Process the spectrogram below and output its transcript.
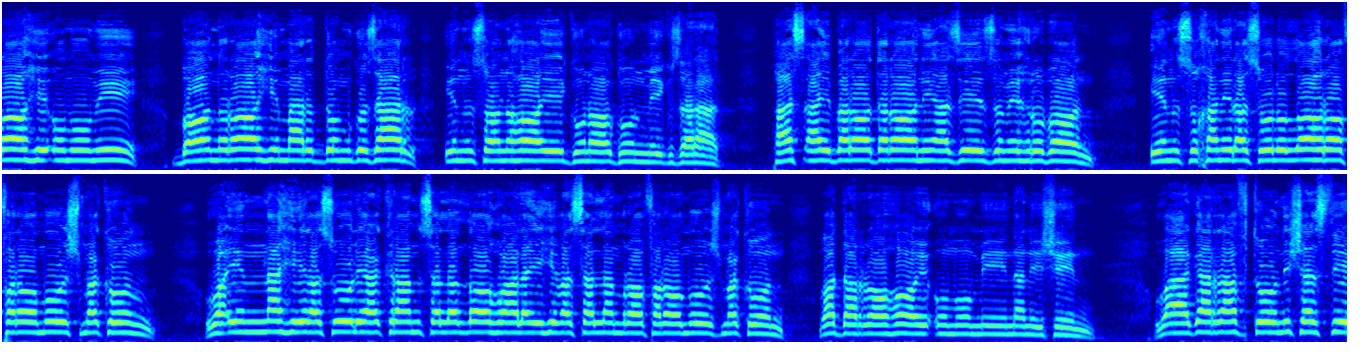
роҳи умумӣ ба он роҳи мардумгузар инсонҳои гуногун мегузарад. Пас ай бародарони азизу меҳрубон ин сухани расулуллоҳро фаромӯш макун ва ин наҳи расули акрам салаллоҳу алайҳи васаламро фаромӯш макун ва дар роҳҳои умумӣ нанишин. Ва агар рафту нишастӣ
